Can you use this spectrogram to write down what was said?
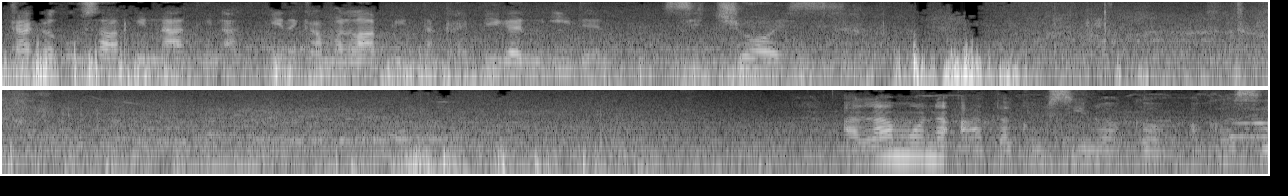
kakausapin natin ang pinakamalapit na kaibigan ni Eden, si Joyce. Alam mo na ata kung sino ako. Ako si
